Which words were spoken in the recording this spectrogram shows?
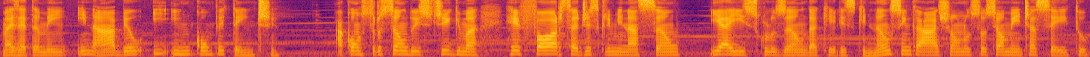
mas é também inábil e incompetente. A construção do estigma reforça a discriminação e a exclusão daqueles que não se encaixam no socialmente aceito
